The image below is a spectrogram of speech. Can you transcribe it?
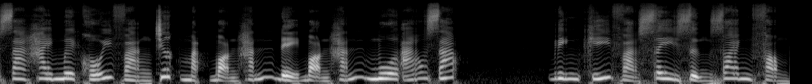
ra 20 khối vàng trước mặt bọn hắn để bọn hắn mua áo giáp. binh khí và xây dựng doanh phòng.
